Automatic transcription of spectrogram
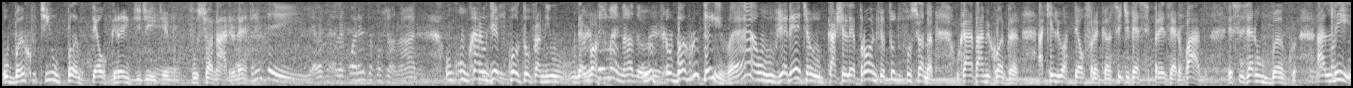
O banco tinha um plantel grande de, de funcionário, era né? 30 e... Era, era 40 funcionários. Um, um cara um dia contou para mim um, negócio... não tem mais nada hoje. Não, o banco não tem. É o gerente, o caixa eletrônica, tudo funcionando. O cara tava me contando. Aquele hotel Francan, se tivesse preservado, eles fizeram um banco. Ali,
